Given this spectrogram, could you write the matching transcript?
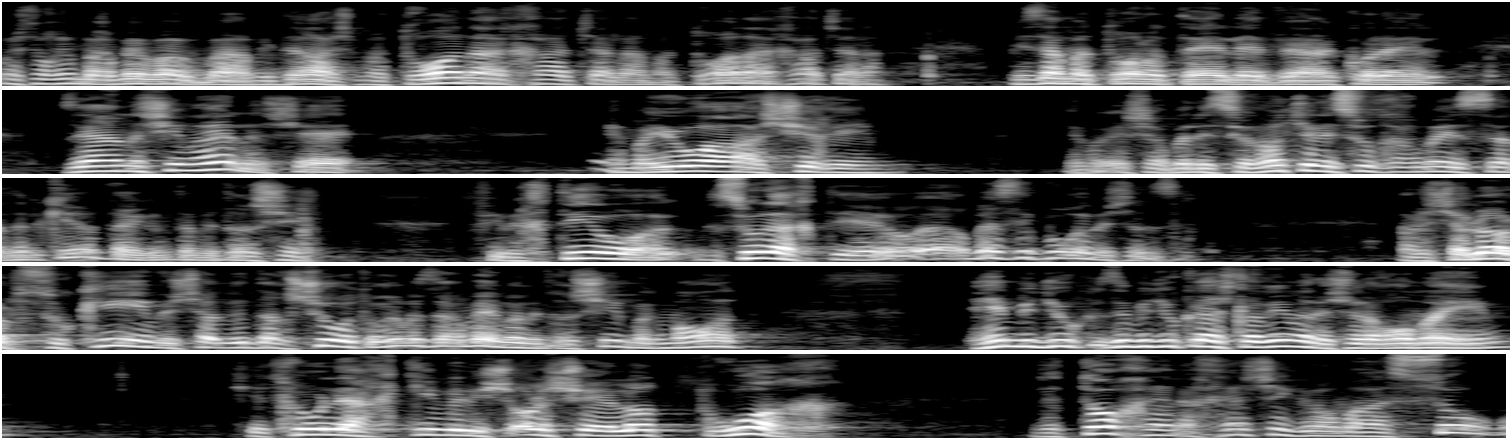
כמו שאתם רואים הרבה במדרש, מטרונה אחת שלה, מטרונה אחת שלה, מי זה המטרונות האלה והכל האלה? זה האנשים האלה שהם היו העשירים, יש הרבה ניסיונות שניסו את חכמי ישראל, אתם מכירים את המדרשים. לפעמים החטיאו, ניסו להחטיא, היו הרבה סיפורים יש על זה. אבל שאלו על פסוקים ודרשו, אתם רואים את זה הרבה במדרשים, בגמרות. הם בדיוק, זה בדיוק השלבים האלה של הרומאים, שהתחילו להחכים ולשאול שאלות רוח ותוכן, אחרי שהם כבר מעשו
